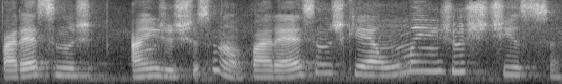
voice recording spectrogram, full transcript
parece-nos a injustiça não, parece-nos que é uma injustiça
